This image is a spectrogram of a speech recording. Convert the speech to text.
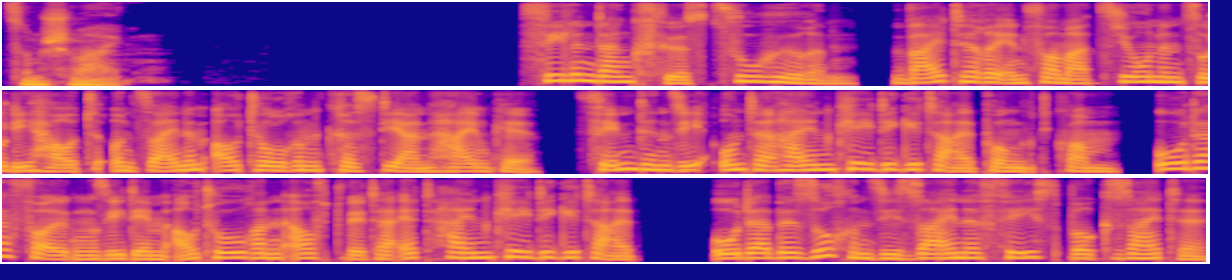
zum Schweigen. Vielen Dank fürs Zuhören. Weitere Informationen zu Die Haut und seinem Autoren Christian Heinke finden Sie unter heinkedigital.com oder folgen Sie dem Autoren auf Twitter at heinkedigital oder besuchen Sie seine Facebook-Seite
